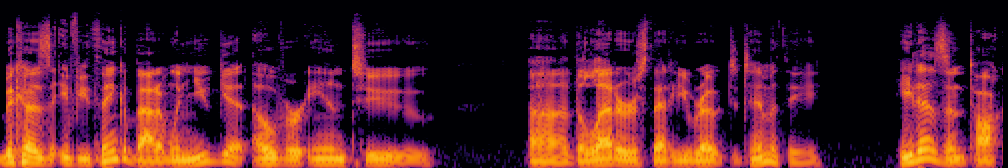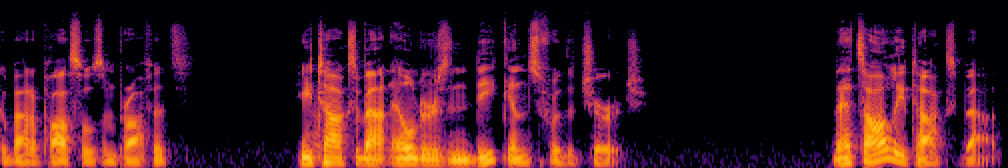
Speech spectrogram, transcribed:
Because if you think about it, when you get over into uh, the letters that he wrote to Timothy, he doesn't talk about apostles and prophets. He talks about elders and deacons for the church. That's all he talks about.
